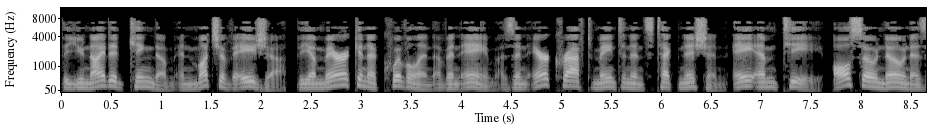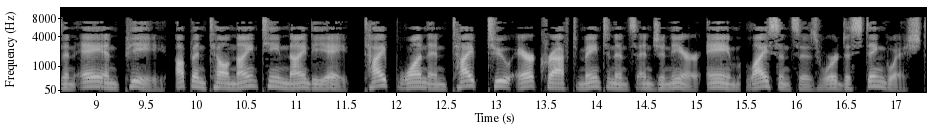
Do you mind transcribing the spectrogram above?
the United Kingdom and much of Asia. The American equivalent of an AME is an aircraft maintenance technician AMT, also known as an A&P. Up until 1998, Type 1 and Type 2 Aircraft Maintenance Engineer AME licenses were distinguished.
